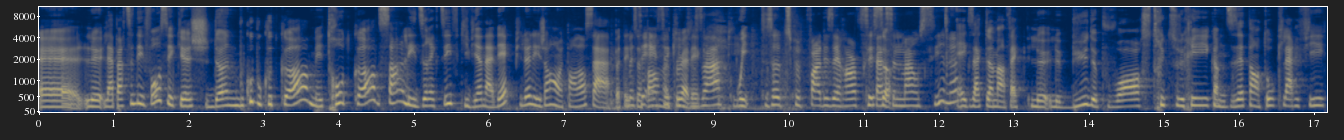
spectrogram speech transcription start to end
le, la partie défaut, c'est que je donne beaucoup, beaucoup de cordes, mais trop de cordes sans les directives qui viennent avec puis là, les gens ont tendance à peut-être se pendre un peu avec. oui. C'est ça, tu peux faire des erreurs plus facilement aussi, là. Exactement. Fait le, le but de pouvoir structurer, comme disait tantôt, clarifier,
